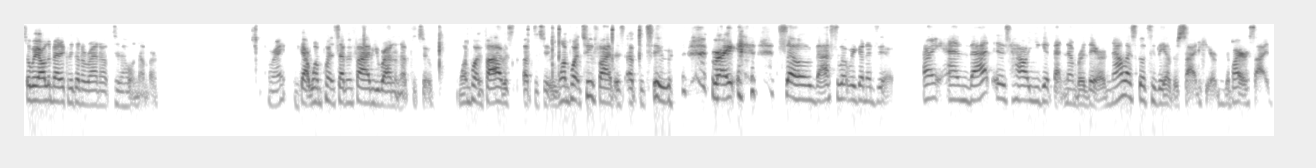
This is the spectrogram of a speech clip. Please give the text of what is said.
So we're automatically gonna round up to the whole number. All right, you got 1.75, you rounding up to two. 1.5 is up to 2 1.25 is up to 2 right? So that's what we're going to do all right? And that is how you get that number there. Now let's go to the other side here the buyer side.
